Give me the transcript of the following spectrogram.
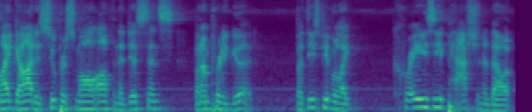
my God is super small off in the distance, but I'm pretty good. But these people are like crazy passionate about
